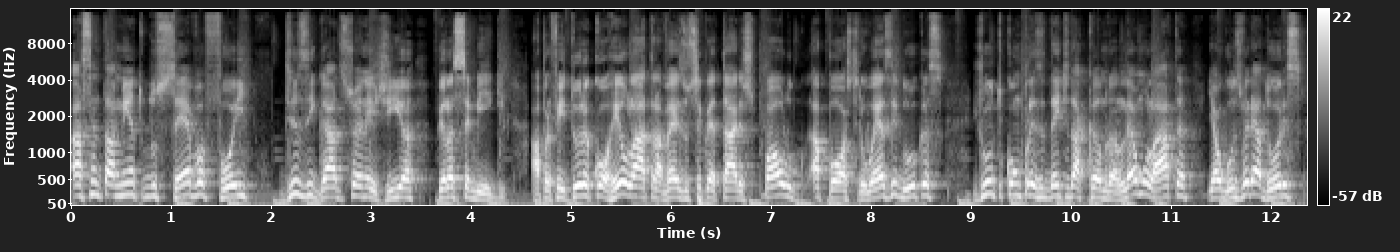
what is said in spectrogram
assentamento do Seva foi desligado sua energia pela CEMIG. A prefeitura correu lá através dos secretários Paulo Apóstolo Wesley Lucas, junto com o presidente da Câmara Léo Mulata e alguns vereadores,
